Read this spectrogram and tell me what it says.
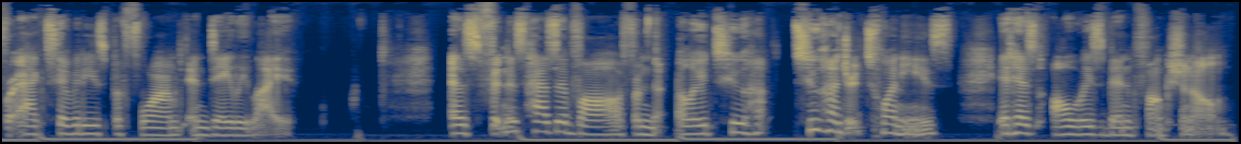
for activities performed in daily life. As fitness has evolved from the early 220s, it has always been functional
